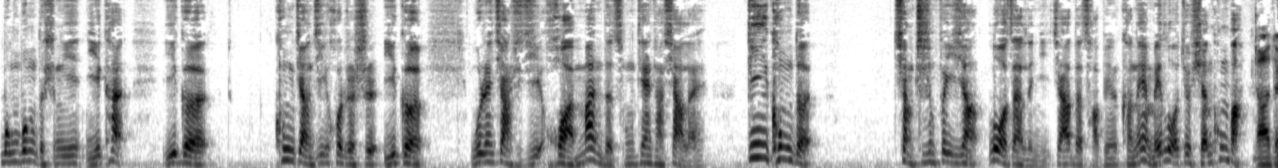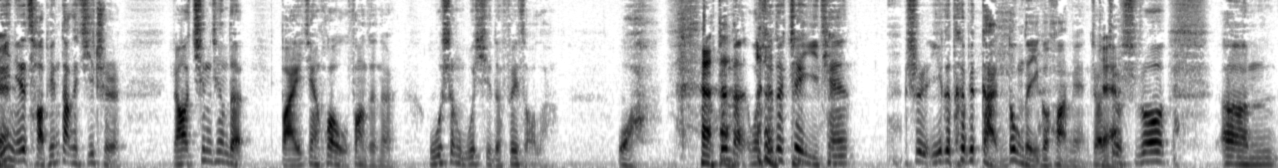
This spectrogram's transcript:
嗡嗡的声音。你一看，一个空降机或者是一个无人驾驶机缓慢的从天上下来，低空的。像直升飞机一样落在了你家的草坪，可能也没落，就悬空吧。啊，对，离你的草坪大概几尺，然后轻轻的把一件货物放在那儿，无声无息的飞走了。哇，真的，我觉得这一天是一个特别感动的一个画面，知道，就是说，嗯，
